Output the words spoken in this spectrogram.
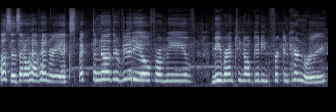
Well, since I don't have Henry, expect another video from me of me ranting not getting freaking Henry.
